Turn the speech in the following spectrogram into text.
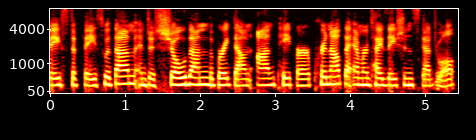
face to face with them and just show them the breakdown on paper, print out the amortization schedule,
